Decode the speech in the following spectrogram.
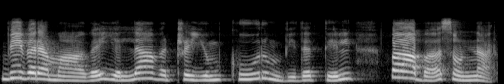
விவரமாக எல்லாவற்றையும் கூறும் விதத்தில் பாபா சொன்னார்.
